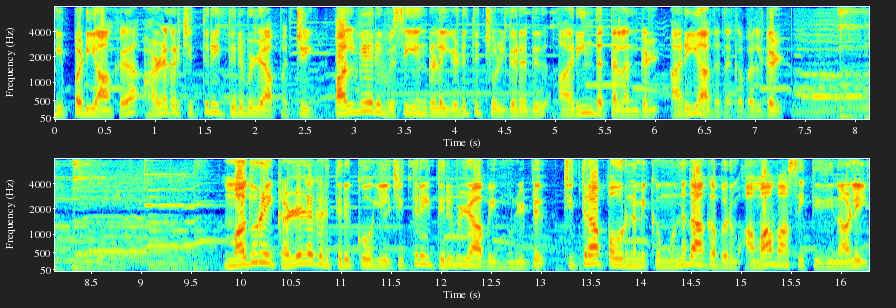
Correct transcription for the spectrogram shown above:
இப்படியாக அழகர் சித்திரை திருவிழா பற்றி பல்வேறு விஷயங்களை எடுத்துச் சொல்கிறது அறிந்த தலங்கள் அறியாத தகவல்கள். மதுரை கள்ளழகர் திருக்கோயில் சித்திரை திருவிழாவை முன்னிட்டு சித்ரா பௌர்ணமிக்கு முன்னதாக வரும் அமாவாசை திதி நாளில்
